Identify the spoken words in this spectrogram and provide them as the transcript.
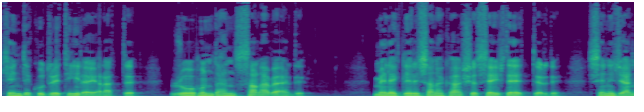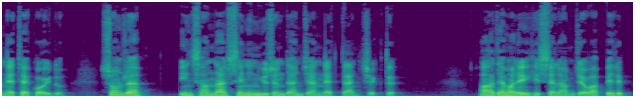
kendi kudretiyle yarattı. Ruhundan sana verdi. Melekleri sana karşı secde ettirdi. Seni cennete koydu. Sonra insanlar senin yüzünden cennetten çıktı. Adem aleyhisselam cevap verip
